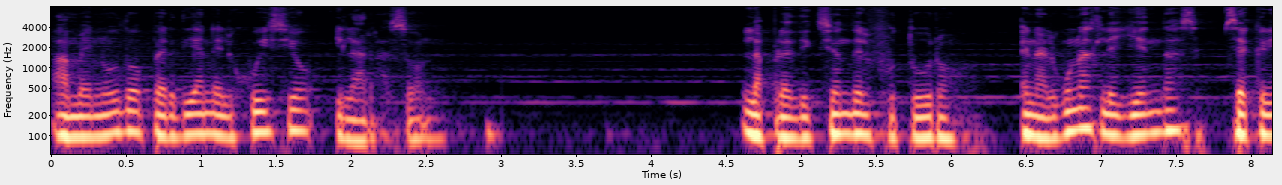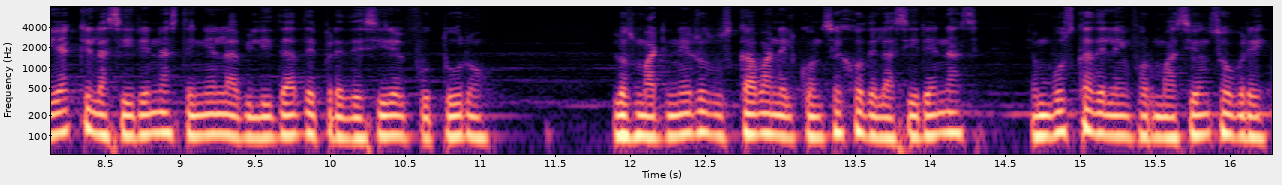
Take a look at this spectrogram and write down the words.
a menudo perdían el juicio y la razón. La predicción del futuro. En algunas leyendas se creía que las sirenas tenían la habilidad de predecir el futuro. Los marineros buscaban el consejo de las sirenas en busca de la información sobre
